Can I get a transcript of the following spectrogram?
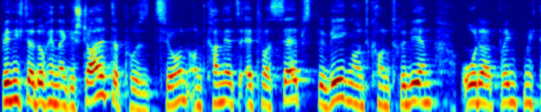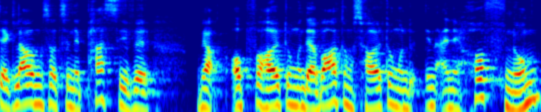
Bin ich dadurch in der Gestalterposition und kann jetzt etwas selbst bewegen und kontrollieren oder bringt mich der Glaubenssatz in eine passive ja, Opferhaltung und Erwartungshaltung und in eine Hoffnung,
